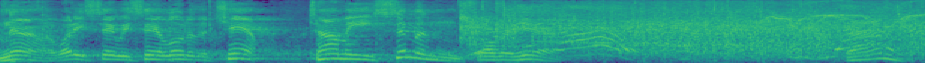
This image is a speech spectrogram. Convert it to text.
Now, what do you say we say hello to the champ, Tommy Simmons, over here. Tom?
